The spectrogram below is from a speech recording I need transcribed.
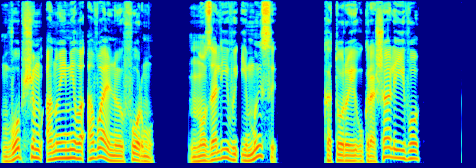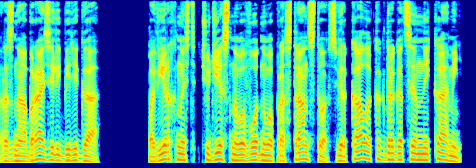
В общем, оно имело овальную форму, но заливы и мысы, которые украшали его, разнообразили берега. Поверхность чудесного водного пространства сверкала, как драгоценный камень,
